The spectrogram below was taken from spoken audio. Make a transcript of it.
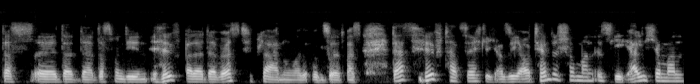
dass, äh, da, da, dass man denen hilft bei der Diversity-Planung und so etwas. Das hilft tatsächlich. Also je authentischer man ist, je ehrlicher man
